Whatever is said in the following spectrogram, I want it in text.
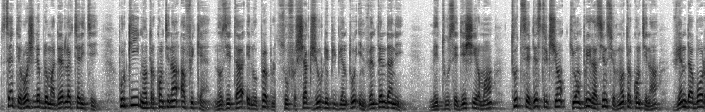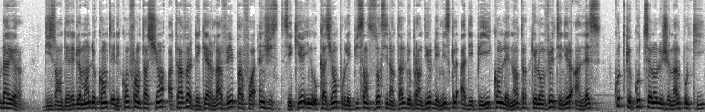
s'interroge l'hebdomadaire L'actualité. Pour qui notre continent africain, nos États et nos peuples souffrent chaque jour depuis bientôt une vingtaine d'années? Mais tous ces déchirements toutes ces destructions qui ont pris racine sur notre continent viennent d'abord d'ailleurs, disons des règlements de compte et des confrontations à travers des guerres larvées parfois injustes, ce qui est une occasion pour les puissances occidentales de brandir des muscles à des pays comme les nôtres que l'on veut tenir en laisse, coûte que coûte selon le journal pour qui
